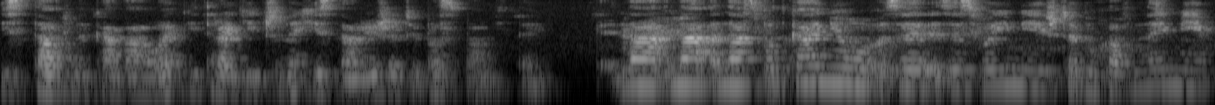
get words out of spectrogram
istotny kawałek i tragiczny historii Rzeczypospolitej. Na, na, na spotkaniu ze, ze swoimi jeszcze duchownymi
